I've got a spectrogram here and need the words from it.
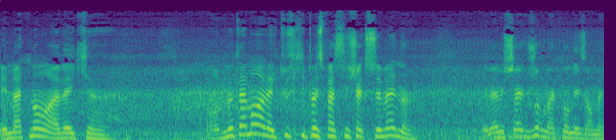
Et maintenant avec euh, notamment avec tout ce qui peut se passer chaque semaine, et même chaque jour maintenant désormais.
